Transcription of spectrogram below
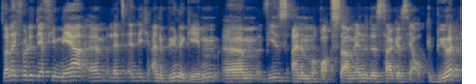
sondern ich würde dir viel mehr ähm, letztendlich eine Bühne geben, ähm, wie es einem Rockstar am Ende des Tages ja auch gebührt,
